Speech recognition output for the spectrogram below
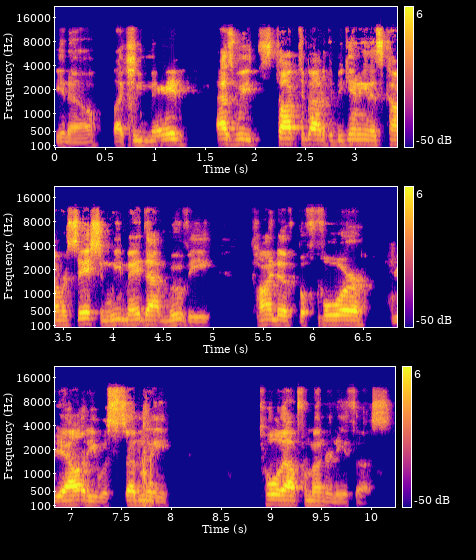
you know like we made as we talked about at the beginning of this conversation, we made that movie kind of before reality was suddenly pulled out from underneath us.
